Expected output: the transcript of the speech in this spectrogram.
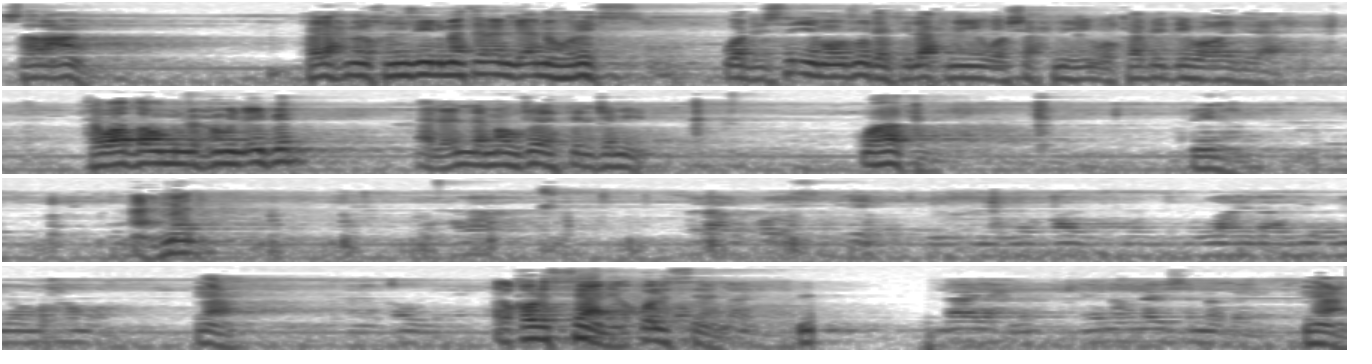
صار عام فلحم الخنزير مثلا لأنه رجس والرجسيه موجودة في لحمه وشحمه وكبده وغير ذلك. توضأوا من لحوم الإبل العلة موجودة في الجميع. وهكذا هنا. نعم. أحمد؟ على القول الصحيح قال والله لا أبيع اليوم نعم. القول الثاني القول الثاني. لا يحلف لأنه لا يسمى بيع نعم.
